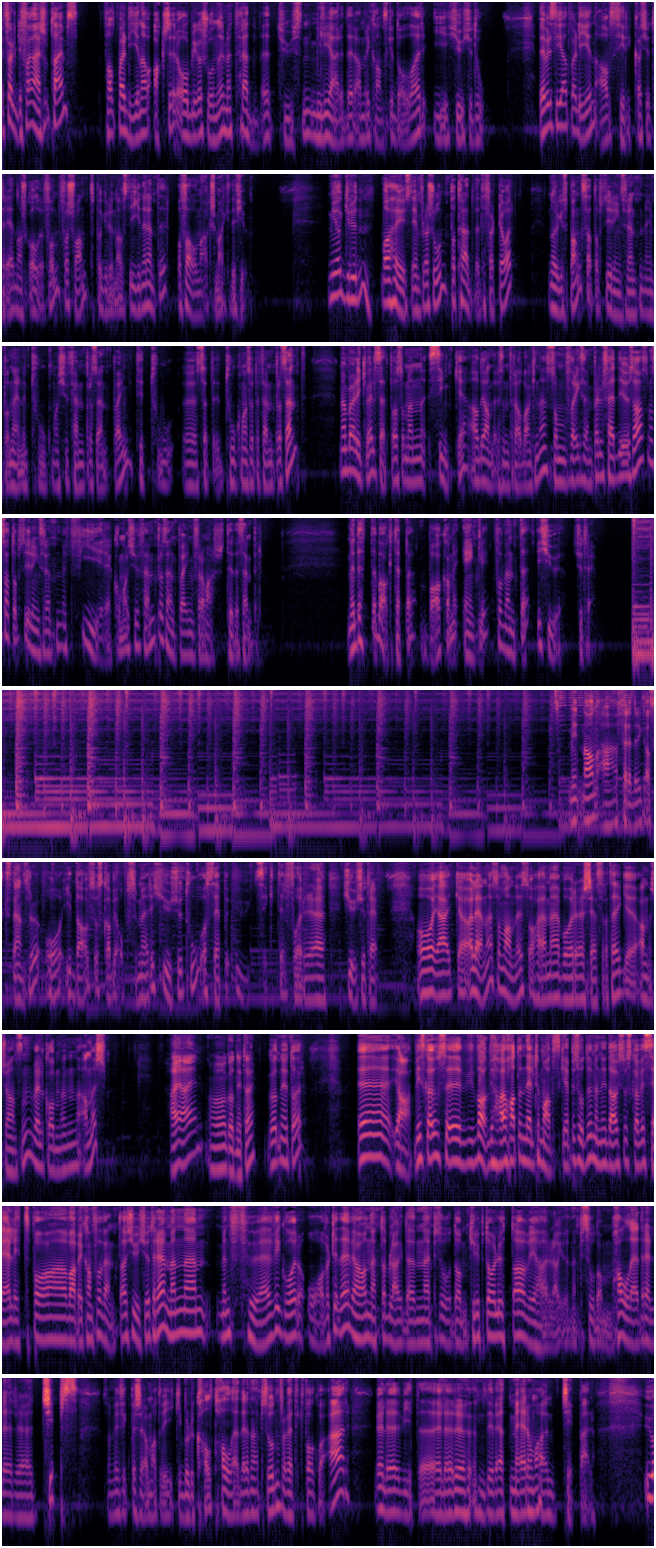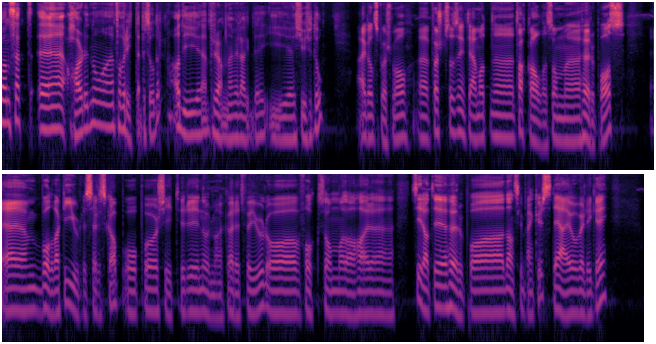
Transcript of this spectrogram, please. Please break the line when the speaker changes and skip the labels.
Ifølge Financial Times falt verdien av aksjer og obligasjoner med 30 000 milliarder amerikanske dollar i 2022. Det vil si at verdien av ca. 23 norske oljefond forsvant pga. stigende renter og fallende aksjemarked i fjor. Mye av grunnen var høyeste inflasjon på 30-40 år. Norges Bank satte opp styringsrenten med imponerende 2,25 prosentpoeng til 2,75 men ble likevel sett på som en sinke av de andre sentralbankene, som f.eks. Fed i USA, som satte opp styringsrenten med 4,25 prosentpoeng fra mars til desember. Med dette bakteppet, hva kan vi egentlig forvente i 2023? Mitt navn er Fredrik Ask Stensrud, og i dag så skal vi oppsummere 2022 og se på utsikter for 2023. Eh, og jeg er ikke alene. Som vanlig så har jeg med vår sjefstrateg Anders Johansen. Velkommen, Anders.
Hei, hei, og godt nyttår.
Godt nyttår. Uh, ja, vi, se, vi, vi, har jo hatt en del tematiske episoder, men i dag så skal vi se litt på hva vi kan forvente av 2023. Men, uh, men før vi går over til det Vi har jo nettopp lagd en episode om kryptovaluta. Vi har lagd en episode om halvleder eller uh, chips. Som vi fikk beskjed om at vi ikke burde kalt halvleder i denne episoden, for det vet ikke folk hva er. Eller, vite, eller de vet mer om hva en chip er. Uansett, har du noen favorittepisoder av de programmene vi lagde i 2022?
Det er et godt spørsmål. Eh, først så tenkte jeg måtte eh, takke alle som eh, hører på oss. Jeg har både vært i juleselskap og på skitur i Nordmarka rett før jul. Og folk som da har, sier at de hører på Danske Bankers. Det er jo veldig gøy.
